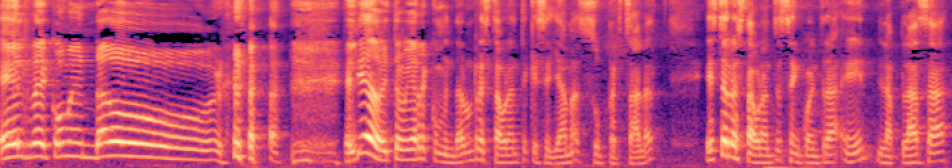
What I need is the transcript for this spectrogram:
El recomendador. El día de hoy te voy a recomendar un restaurante que se llama Super Salad. Este restaurante se encuentra en la plaza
